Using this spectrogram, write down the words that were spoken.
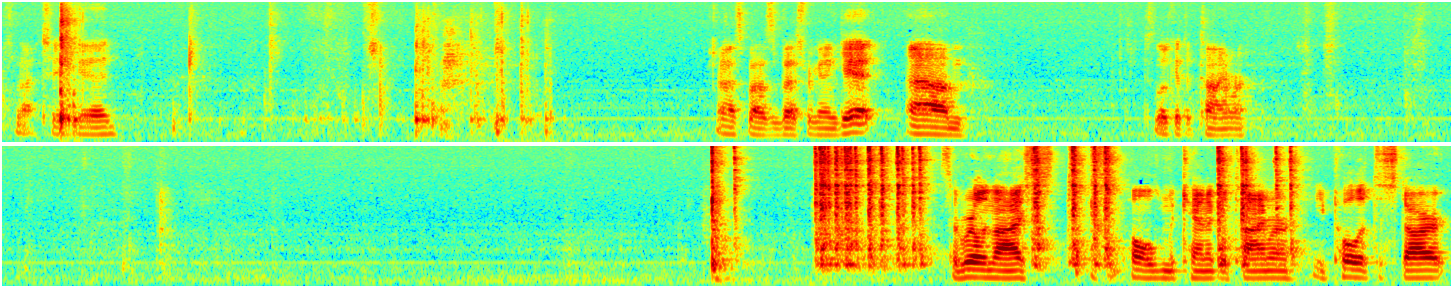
it's not too good. That's about the best we're going to get. Um, let's look at the timer. It's a really nice old mechanical timer. You pull it to start.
